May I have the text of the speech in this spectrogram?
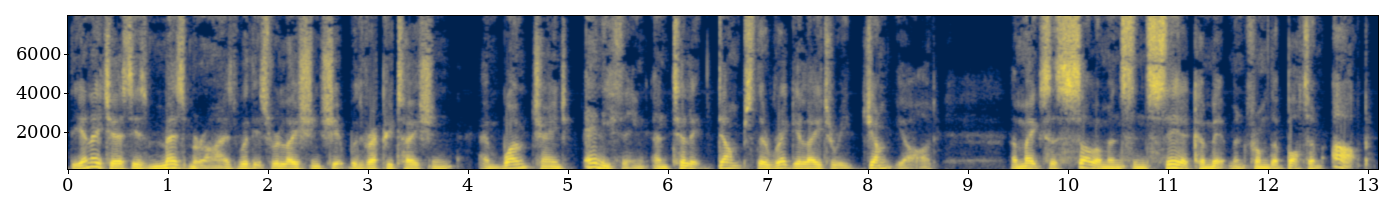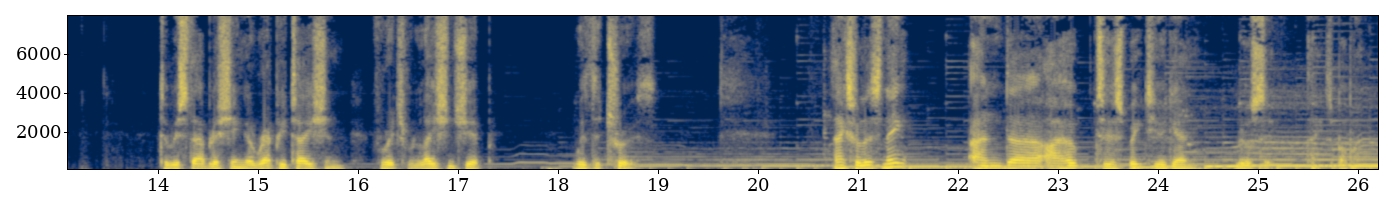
the NHS is mesmerised with its relationship with reputation and won't change anything until it dumps the regulatory junkyard and makes a solemn and sincere commitment from the bottom up to establishing a reputation for its relationship with the truth. Thanks for listening, and uh, I hope to speak to you again real soon. Bye bye.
